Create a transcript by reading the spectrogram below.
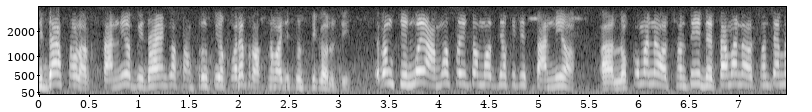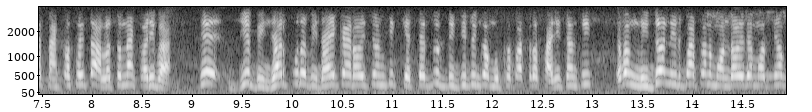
ସିଧାସଳଖ ସ୍ଥାନୀୟ ବିଧାୟକଙ୍କ ସମ୍ପୃକ୍ତି ଉପରେ ପ୍ରଶ୍ନବାଚୀ ସୃଷ୍ଟି କରୁଛି ଏବଂ ଚିନ୍ମୟ ଆମ ସହିତ ମଧ୍ୟ କିଛି ସ୍ଥାନୀୟ ଲୋକମାନେ ଅଛନ୍ତି ନେତାମାନେ ଅଛନ୍ତି ଆମେ ତାଙ୍କ ସହିତ ଆଲୋଚନା କରିବା ଯେ ଯିଏ ବିଞ୍ଝାରପୁର ବିଧାୟିକା ରହିଛନ୍ତି କେତେ ଦୂର ଡିଜିପିଙ୍କ ମୁଖପାତ୍ର ସାରିଛନ୍ତି ଏବଂ ନିଜ ନିର୍ବାଚନ ମଣ୍ଡଳୀରେ ମଧ୍ୟ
